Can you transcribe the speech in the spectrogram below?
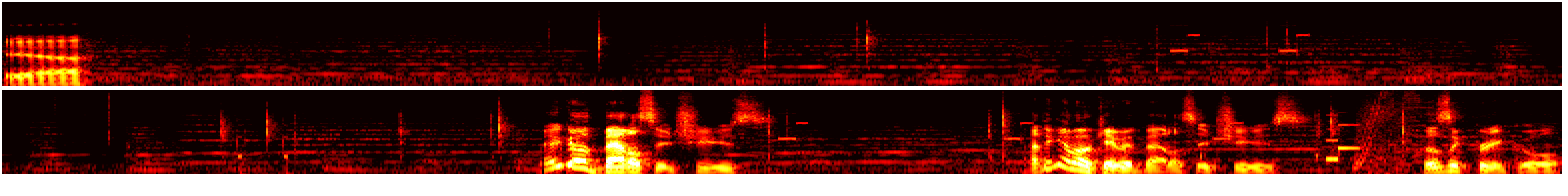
yeah. Maybe go with battlesuit shoes. I think I'm okay with battlesuit shoes. Those look pretty cool.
